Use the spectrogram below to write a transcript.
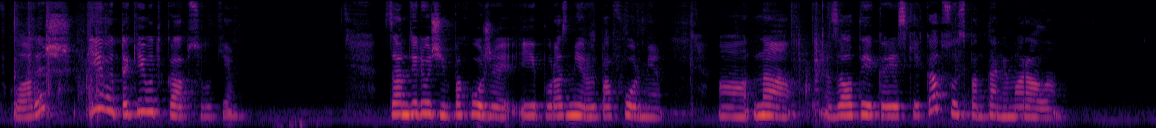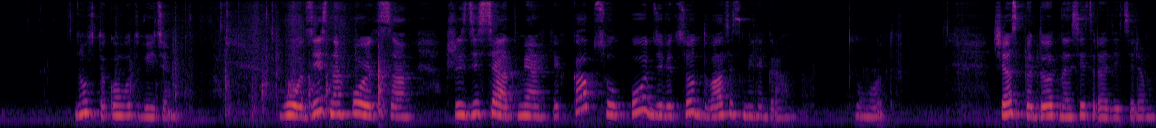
Вкладыш. И вот такие вот капсулки. На самом деле очень похожи и по размеру, и по форме а, на золотые корейские капсулы с понтами морала. Ну, в таком вот виде. Вот, здесь находится 60 мягких капсул по 920 миллиграмм. Вот. Сейчас пойду относить родителям.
